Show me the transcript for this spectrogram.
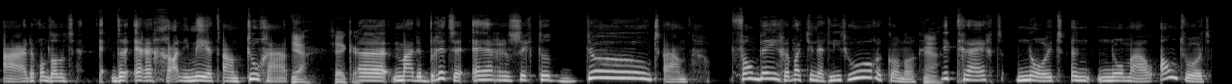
aardig, omdat het er erg geanimeerd aan toe gaat. Ja, zeker. Eh, maar de Britten ergeren zich er dood aan. Vanwege wat je net liet horen, Connor. Ja. Je krijgt nooit een normaal antwoord.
